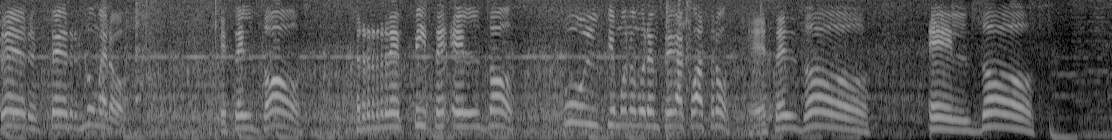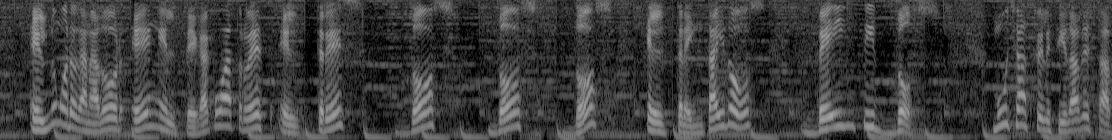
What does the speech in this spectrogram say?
tercer número. Es el 2. Repite el 2. Último número en Pega 4 es el 2. El 2. El número ganador en el Pega 4 es el 3, 2, 2, 2, el 32, 22. Muchas felicidades a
